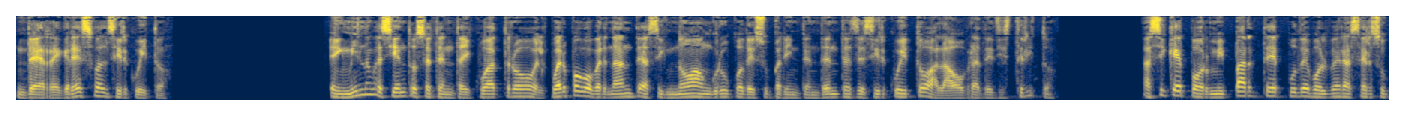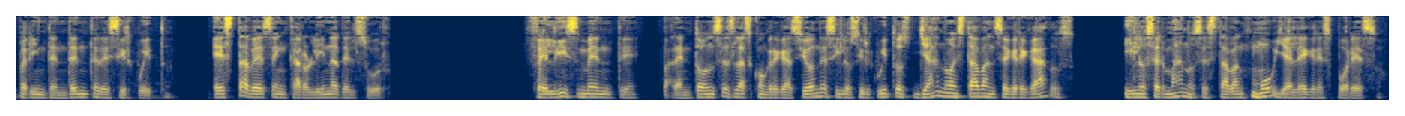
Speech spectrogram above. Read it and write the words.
De regreso al circuito. En 1974, el cuerpo gobernante asignó a un grupo de superintendentes de circuito a la obra de distrito. Así que por mi parte pude volver a ser superintendente de circuito, esta vez en Carolina del Sur. Felizmente, para entonces las congregaciones y los circuitos ya no estaban segregados, y los hermanos estaban muy alegres por eso.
